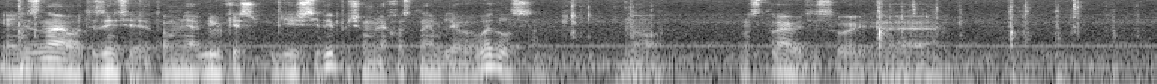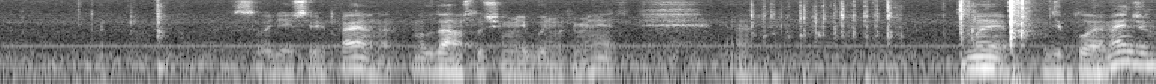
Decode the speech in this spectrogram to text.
Я не знаю, вот извините, это у меня глюки с DHCP, почему у меня хостнейм левый выдался. Но настраивайте свой э, свой DHCP правильно. Ну, в данном случае мы не будем это менять. Э, мы деплоим engine.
